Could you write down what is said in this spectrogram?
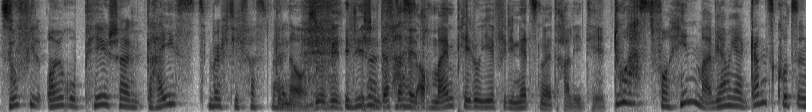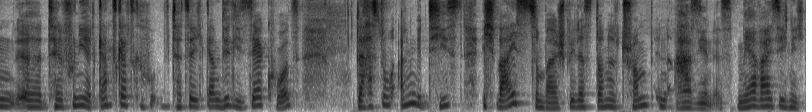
So viel europäischer Geist möchte ich fast meinen. Genau, so viel, in dieser ich, das, das ist auch mein Plädoyer für die Netzneutralität. Du hast vorhin mal, wir haben ja ganz kurz in, äh, telefoniert, ganz, ganz, tatsächlich ganz, wirklich sehr kurz. Da hast du angeteased, ich weiß zum Beispiel, dass Donald Trump in Asien ist. Mehr weiß ich nicht.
